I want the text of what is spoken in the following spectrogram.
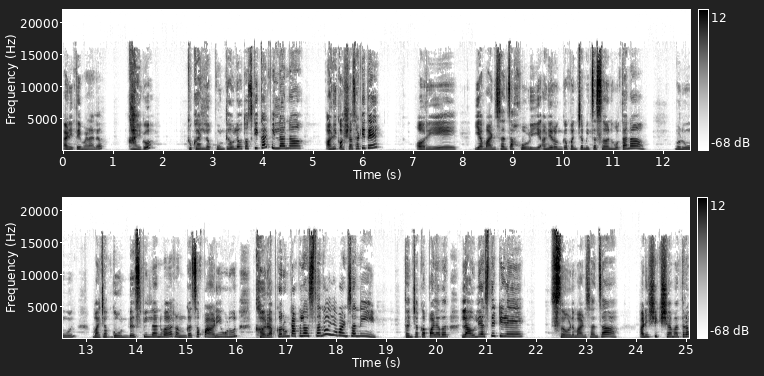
आणि ते म्हणालं काय गो? तू काय लपून ठेवलं होतंस की काय पिल्लांना? आणि कशासाठी ते? अरे या माणसांचा होळी आणि रंगपंचमीचा सण होता ना. म्हणून माझ्या गोंडस पिल्लांवर रंगाचं पाणी उडून खराब करून टाकलं असतं ना या माणसांनी. त्यांच्या कपाळावर लावले असते टिळे. सण माणसांचा आणि शिक्षा मात्र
